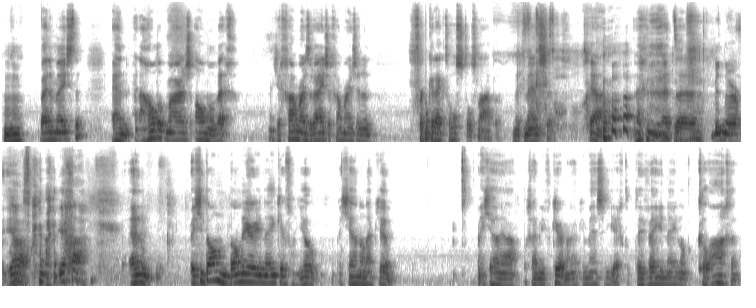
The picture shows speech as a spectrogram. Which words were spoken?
Mhm. bij de meesten. En, en haal dat maar eens allemaal weg. Weet je, ga maar eens reizen. Ga maar eens in een verkrekt hostel slapen. Met mensen. Ja. met, eh, Minder. ja, ja. En weet je, dan, dan leer je in één keer van, yo, weet je, en dan heb je, weet je, ja, begrijp me niet verkeerd, maar dan heb je mensen die echt op tv in Nederland klagen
